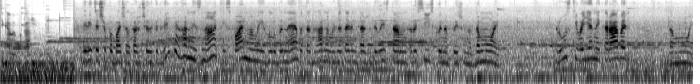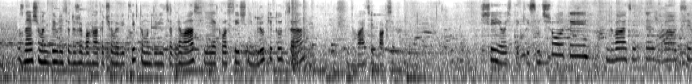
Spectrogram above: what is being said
цікаве покажу. Дивіться, що побачила. Каже, чоловік, диви, який гарний знак, і з пальмами, і голубе небо так гарно виглядає. Він каже, дивись, там російською написано Домой. Русський воєнний корабль домой. Знаю, що мене дивляться дуже багато чоловіків, тому дивіться, для вас є класичні брюки тут за 20 баксів. Ще є ось такі світшоти, 20 теж баксів.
